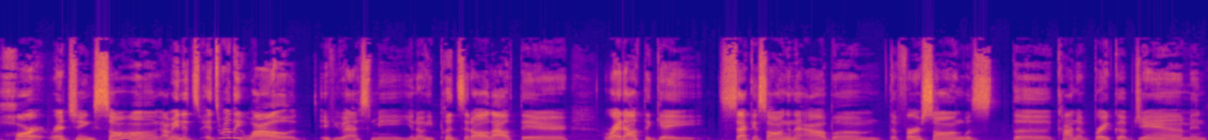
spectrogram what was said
heart-wrenching song. I mean, it's it's really wild if you ask me. You know, he puts it all out there right out the gate. Second song in the album. The first song was the kind of breakup jam and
